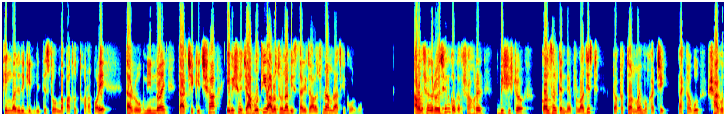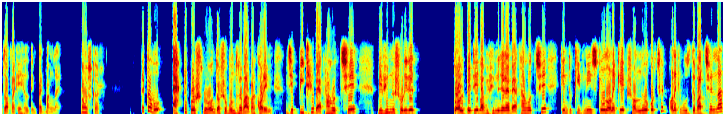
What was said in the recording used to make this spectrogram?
কিংবা যদি কিডনিতে স্টোন বা পাথর ধরা পড়ে, তার রোগ নির্ণয়, তার চিকিৎসা, এ বিষয়ে যাবতীয় আলোচনা, বিস্তারিত আলোচনা আমরা আজকে করব। আমাদের সঙ্গে রয়েছেন কলকাতা শহরের বিশিষ্ট consultant nephrologist doctor Tanmoy Mukherjee. ডাক্তারবাবু স্বাগত আপনাকে হেলথ ইম্প্যাক্ট বাংলায়। নমস্কার। ডাক্তারবাবু একটা প্রশ্ন দর্শক বন্ধুরা বারবার করেন যে পিঠে ব্যথা হচ্ছে বিভিন্ন শরীরের তল তলপেটে বা বিভিন্ন জায়গায় ব্যথা হচ্ছে কিন্তু কিডনি স্টোন অনেকে সন্দেহ করছেন অনেকে বুঝতে পারছেন না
